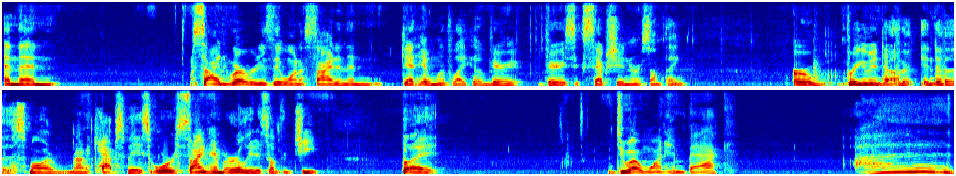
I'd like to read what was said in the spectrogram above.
and then sign whoever it is they want to sign and then get him with like a very various exception or something. Or bring him into other into a smaller amount of cap space or sign him early to something cheap. But do i want him back? I,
